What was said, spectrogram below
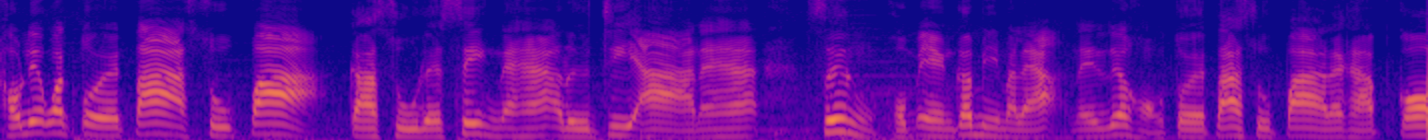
เขาเรียกว่า Toyota Supra Gazoo Racing นะฮะ หรือ GR นะฮะ ซึ่งผมเองก็มีมาแล้วในเรื่องของ Toyota Supra นะครับ ก็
